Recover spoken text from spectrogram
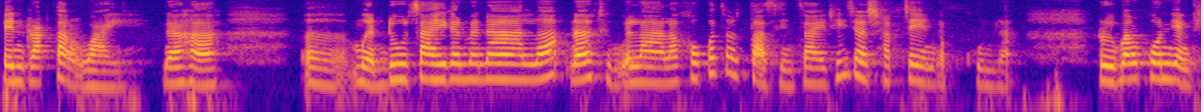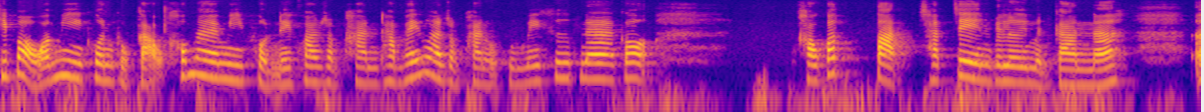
เป็นรักต่างวัยนะคะเออเหมือนดูใจกันมานานแล้วนะถึงเวลาแล้วเขาก็จะตัดสินใจที่จะชัดเจนกับคุณน่ะหรือบางคนอย่างที่บอกว่ามีคนเก่าๆเข้ามามีผลในความสัมพันธ์ทำให้ความสัมพันธ์ของคุณไม่คืบหน้าก็เขาก็ตัดชัดเจนไปเลยเหมือนกันนะเอ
